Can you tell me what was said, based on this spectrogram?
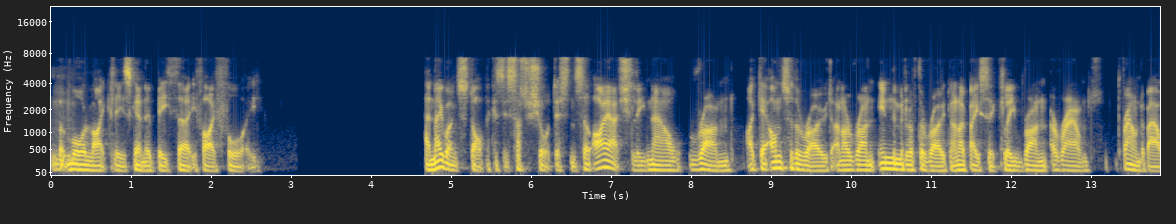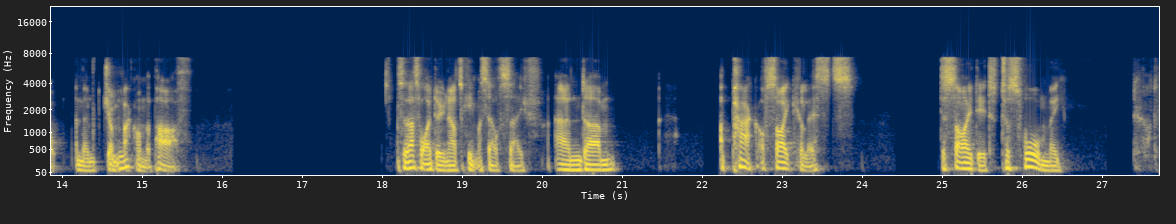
Mm. But more likely it's going to be 35, 40 and they won't stop because it's such a short distance. So I actually now run, I get onto the road and I run in the middle of the road and I basically run around the roundabout and then jump mm-hmm. back on the path. So that's what I do now to keep myself safe. And um, a pack of cyclists decided to swarm me. God,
